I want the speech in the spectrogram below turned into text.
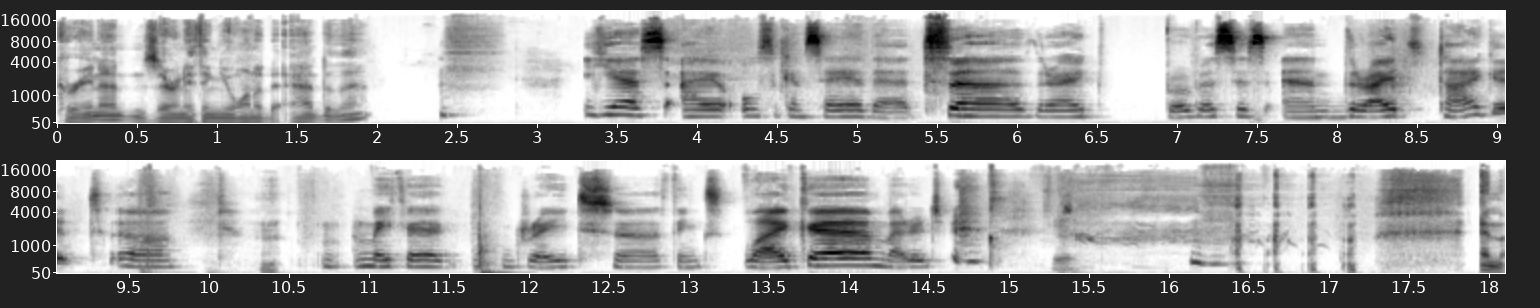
Karina, is there anything you wanted to add to that? Yes, I also can say that uh, the right purposes and the right target uh, m- make a great uh, things like uh, marriage. And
